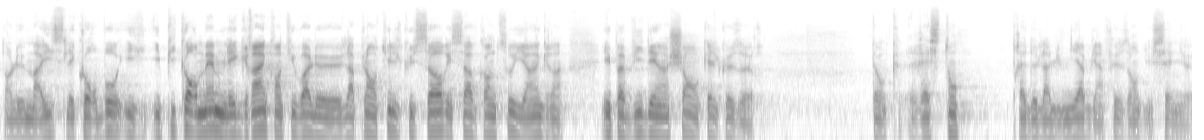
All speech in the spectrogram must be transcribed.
Dans le maïs, les corbeaux, ils, picorent même les grains quand ils voient la plantule qui sort, ils savent qu'en dessous, il y a un grain. Ils peuvent vider un champ en quelques heures. Donc, restons près de la lumière bienfaisante du Seigneur.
